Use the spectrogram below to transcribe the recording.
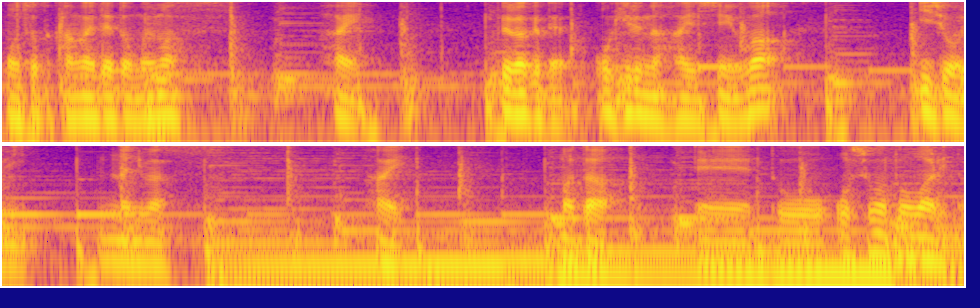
もうちょっと考えたいと思います。はい。というわけでお昼の配信は以上になります。はい。またえっ、ー、とお仕事終わりの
